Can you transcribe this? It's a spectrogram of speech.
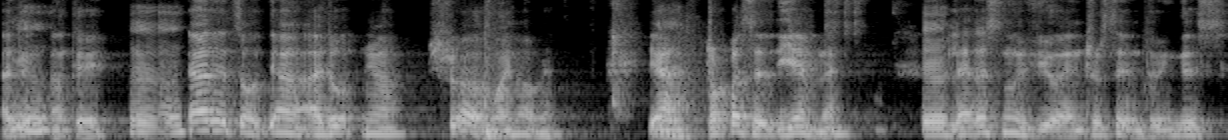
I think okay. Uh, Yeah, that's all. Yeah, I don't. Yeah, sure. Why not, man? Yeah, Yeah. drop us a DM, man. Yeah. Let us know if you're interested in doing this.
